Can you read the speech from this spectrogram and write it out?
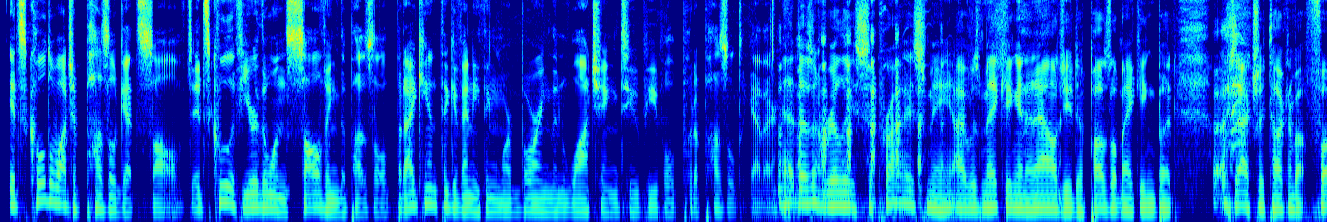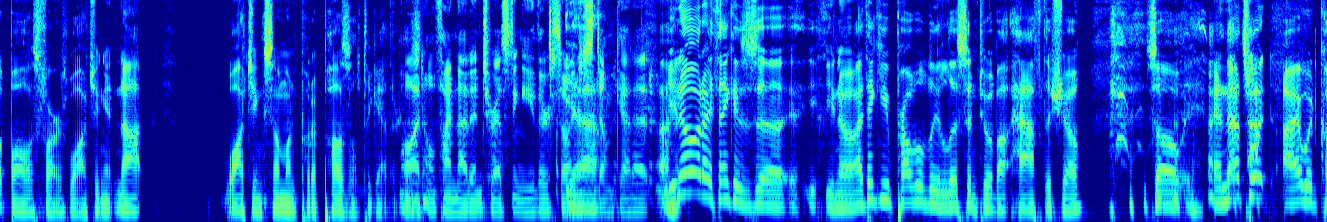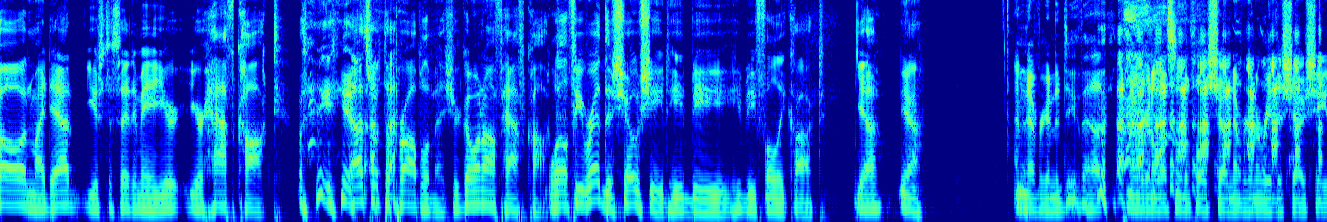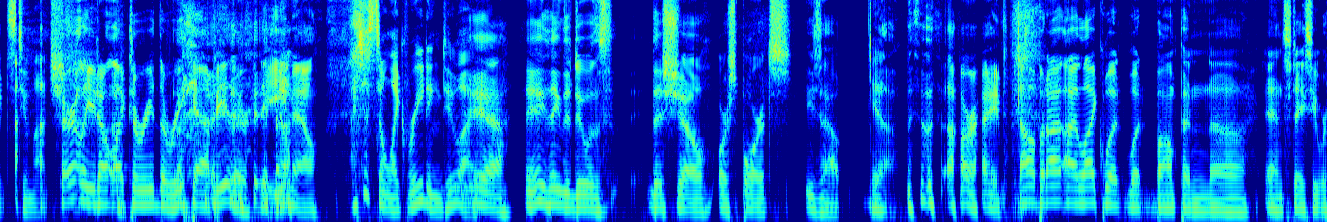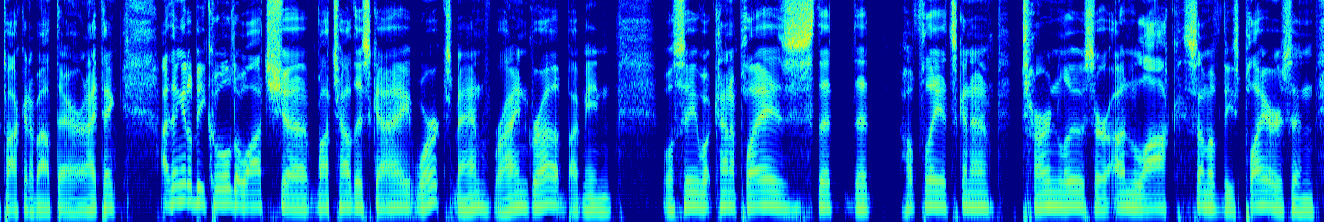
It's cool to watch a puzzle get solved. It's cool if you're the one solving the puzzle, but I can't think of anything more boring than watching two people put a puzzle together. That doesn't really surprise me. I was making an analogy to puzzle making, but I was actually talking about football as far as watching it, not watching someone put a puzzle together. Well, I don't find that interesting either, so I just don't get it. You know what I think is, uh, you know, I think you probably listen to about half the show. So, and that's what I would call, and my dad used to say to me, "You're you're half cocked." That's what the problem is. You're going off half cocked. Well, if he read the show sheet, he'd be he'd be fully cocked. yeah. Yeah. I'm never going to do that. I'm never going to listen to the full show. Never going to read the show sheets. Too much. Apparently, you don't like to read the recap either. The email. I just don't like reading, do I? Yeah. Anything to do with this show or sports, he's out. Yeah. All right. No, but I, I like what, what Bump and uh, and Stacy were talking about there, and I think I think it'll be cool to watch uh, watch how this guy works, man. Ryan Grubb. I mean, we'll see what kind of plays that that hopefully it's going to turn loose or unlock some of these players, and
